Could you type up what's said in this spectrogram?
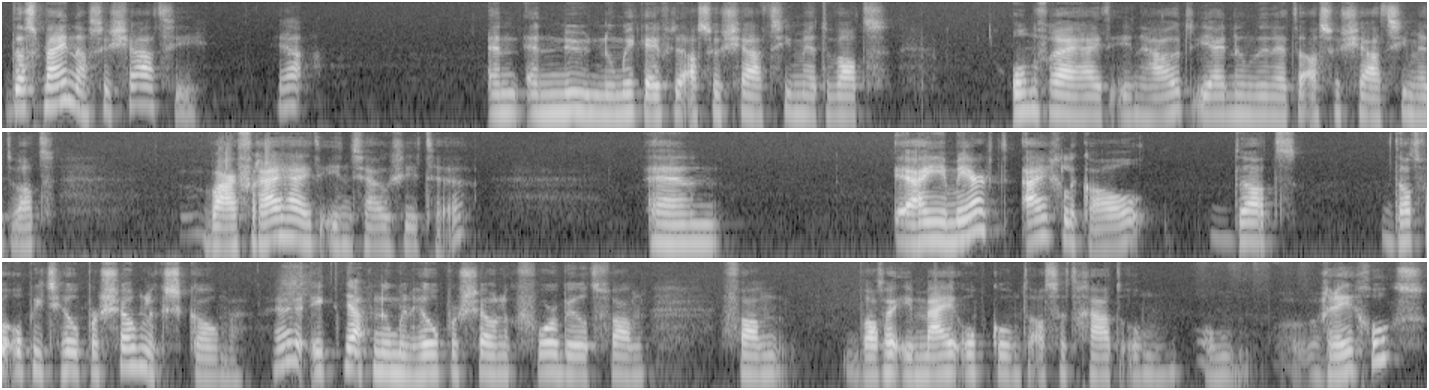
Dat is mijn associatie. Ja. En, en nu noem ik even de associatie met wat onvrijheid inhoudt. Jij noemde net de associatie met wat waar vrijheid in zou zitten. En ja, je merkt eigenlijk al dat, dat we op iets heel persoonlijks komen. ik, ik, noem een heel persoonlijk voorbeeld van, van wat er in mij opkomt als het gaat om, om regels.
